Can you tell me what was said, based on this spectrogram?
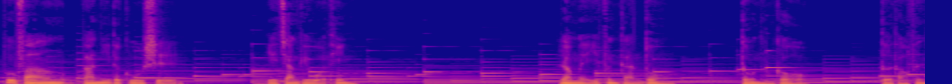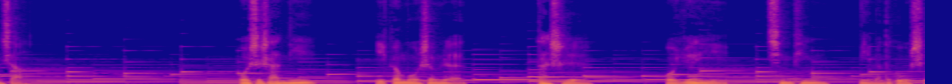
不妨把你的故事也讲给我听。让每一份感动都能够得到分享。我是善妮，一个陌生人，但是我愿意倾听你们的故事。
